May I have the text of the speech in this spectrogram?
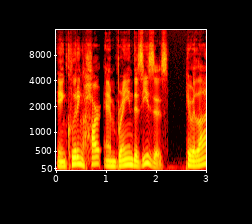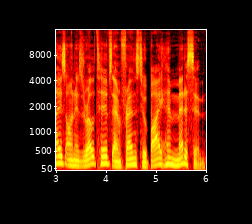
including heart and brain diseases. He relies on his relatives and friends to buy him medicine.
